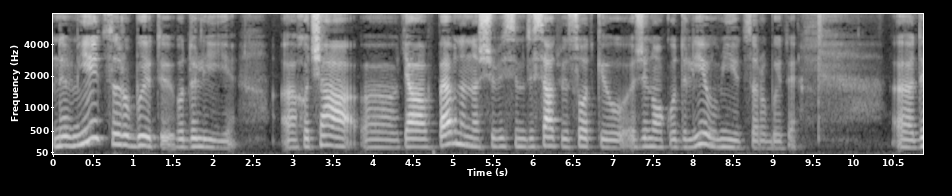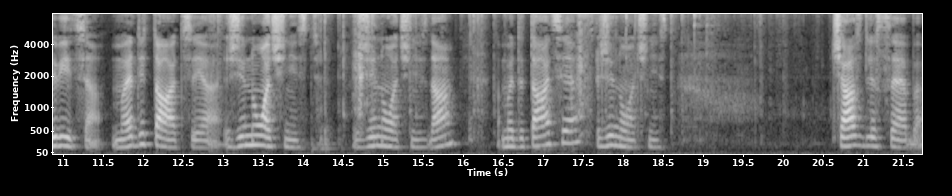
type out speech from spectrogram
не вміють це робити водолії, хоча е, я впевнена, що 80% жінок водоліїв вміють це робити. Е, Дивіться, медитація, жіночність, жіночність, да? медитація, жіночність, час для себе.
